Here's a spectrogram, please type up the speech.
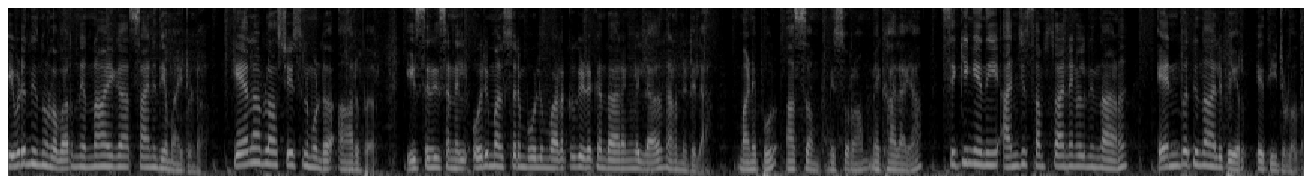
ഇവിടെ നിന്നുള്ളവർ നിർണായക സാന്നിധ്യമായിട്ടുണ്ട്. കേരള ബ്ലാസ്റ്റേഴ്സിലുമുണ്ട് ആറ് പേർ. ഈ സീസണിൽ ഒരു മത്സരം പോലും വടക്കു കിഴക്കൻ താരങ്ങളില്ലാതെ നടന്നിട്ടില്ല. മണിപ്പൂർ അസം മിസോറാം മേഘാലയ സിക്കിം എന്നീ അഞ്ച് സംസ്ഥാനങ്ങളിൽ നിന്നാണ് എൺപത്തിനാല് പേർ എത്തിയിട്ടുള്ളത്.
